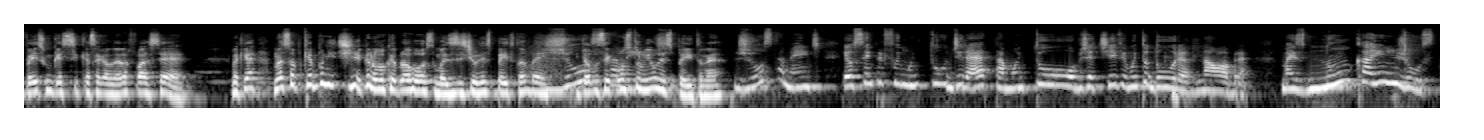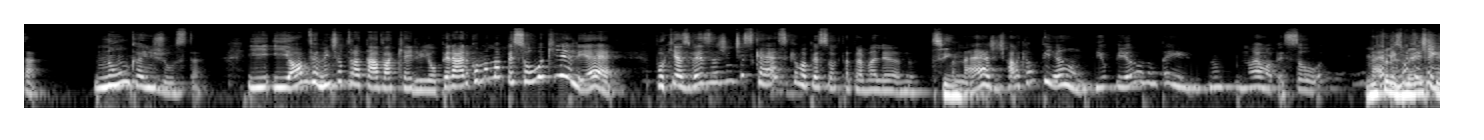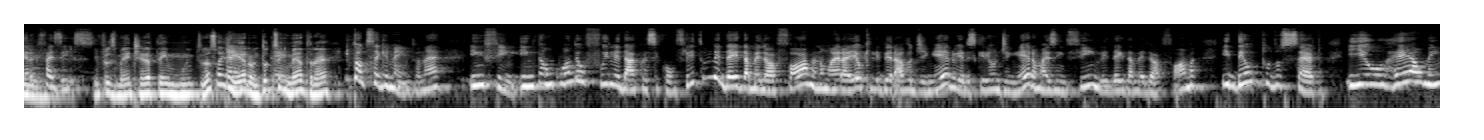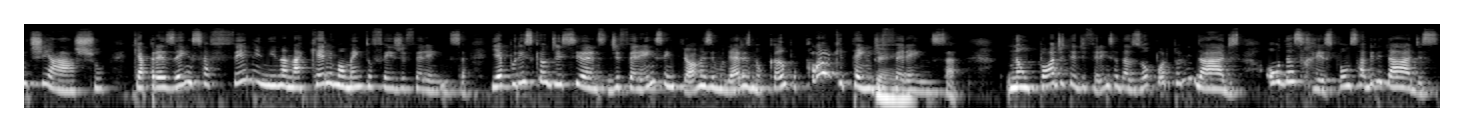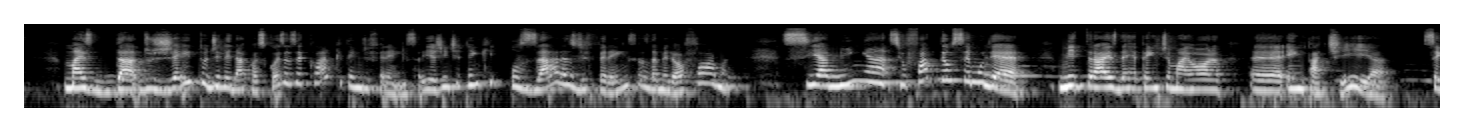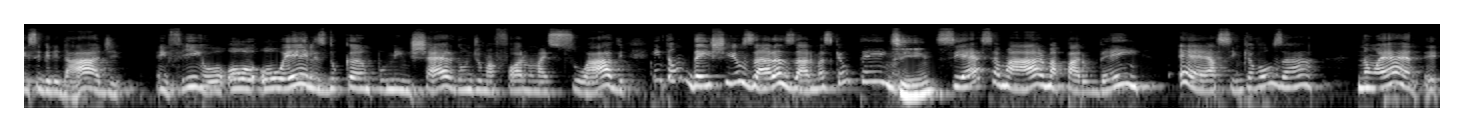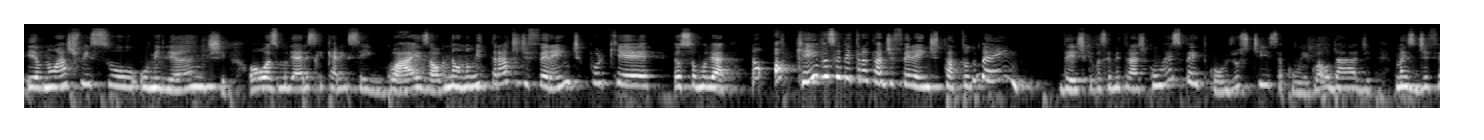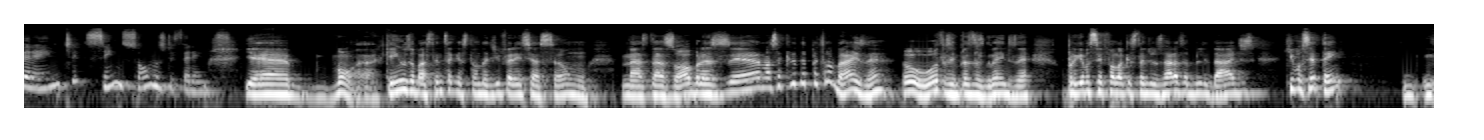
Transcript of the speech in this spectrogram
fez com que essa galera falasse, é. Como é é? Não é só porque é bonitinha que eu não vou quebrar o rosto, mas existiu respeito também. Então você Justamente. construiu o respeito, né? Justamente. Eu sempre fui muito direta, muito objetiva e muito dura na obra. Mas nunca injusta. Nunca injusta. E, e, obviamente, eu tratava aquele operário como uma pessoa que ele é. Porque às vezes a gente esquece que é uma pessoa que está trabalhando. Sim. Né? A gente fala que é um peão. E o peão não tem. Não, não é uma pessoa. Né? Tem muito Infelizmente- engenheiro que faz isso. Infelizmente, ainda tem muito. Não só Tem, engenheiro, em todo tem. segmento, né? Em todo segmento, né? Enfim, então quando eu fui lidar com esse conflito, lidei da melhor forma. Não era eu que liberava o dinheiro e eles queriam dinheiro, mas enfim, lidei da melhor forma e deu tudo certo. E eu realmente acho que a presença feminina naquele momento fez diferença. E é por isso que eu disse antes: diferença entre homens e mulheres no campo? Claro que tem Tem. diferença. Não pode ter diferença das oportunidades ou das responsabilidades. Mas da- do jeito de lidar com as coisas, é claro que tem diferença. E a gente tem que usar as diferenças da melhor forma. Se a minha. Se o fato de eu ser mulher me traz, de repente, maior é, empatia, sensibilidade, enfim, ou, ou- ou eles do campo me enxergam de uma forma mais suave, então deixe usar as armas que eu tenho. Sim. Se essa é uma arma para o bem, é assim que eu vou usar. Não é, eu não acho isso humilhante ou as mulheres que querem ser iguais ao, não, não me trate diferente porque eu sou mulher. Não, OK você me tratar diferente, tá tudo bem. Desde que você me trate com respeito, com justiça, com igualdade, mas diferente, sim, somos diferentes. E é. Bom, quem usa bastante essa questão da diferenciação nas, das obras é a nossa querida Petrobras, né? Ou outras empresas grandes, né? Porque você falou a questão de usar as habilidades que você tem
